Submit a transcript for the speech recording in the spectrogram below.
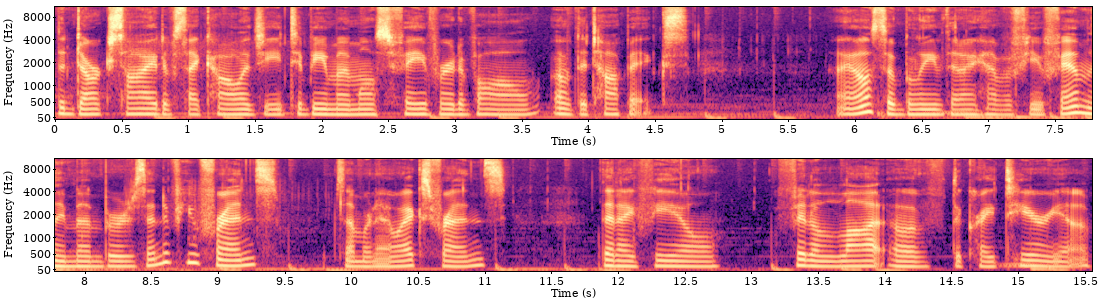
the dark side of psychology to be my most favorite of all of the topics. I also believe that I have a few family members and a few friends, some are now ex friends, that I feel fit a lot of the criteria.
